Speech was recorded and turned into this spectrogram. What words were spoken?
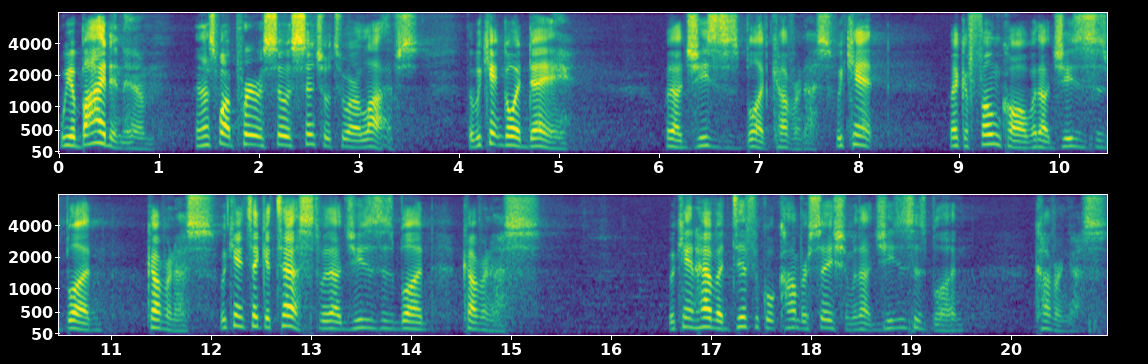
we abide in Him. And that's why prayer is so essential to our lives. That we can't go a day without Jesus' blood covering us. We can't make a phone call without Jesus' blood covering us. We can't take a test without Jesus' blood covering us. We can't have a difficult conversation without Jesus' blood covering us.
